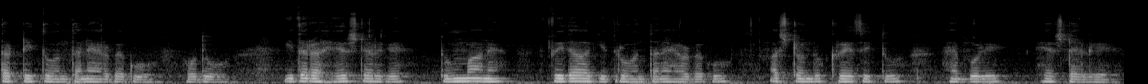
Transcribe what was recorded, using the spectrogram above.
ತಟ್ಟಿತ್ತು ಅಂತಲೇ ಹೇಳಬೇಕು. ಹೌದು. ಇದರ ಹೇರ್ ಸ್ಟೈಲ್ಗೆ ತುಂಬಾ ಫಿದಾ ಆಗಿದ್ದರು ಅಂತಲೇ ಹೇಳಬೇಕು. ಅಷ್ಟೊಂದು ಕ್ರೇಜ್ ಇತ್ತು ಹೆಬ್ಬುಳಿ ಹೇರ್ ಸ್ಟೈಲ್ಗೆ.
